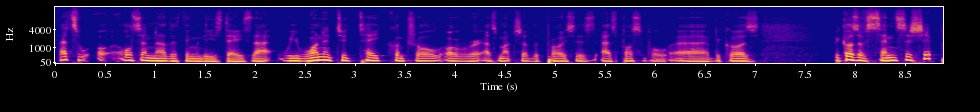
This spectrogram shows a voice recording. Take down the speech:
that's also another thing these days that we wanted to take control over as much of the process as possible uh, because because of censorship,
